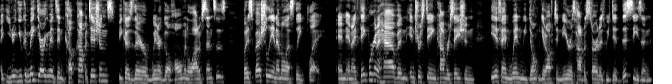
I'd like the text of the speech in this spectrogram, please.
Uh, you know you can make the arguments in cup competitions because they're win or go home in a lot of senses but especially in MLS league play and and I think we're going to have an interesting conversation if and when we don't get off to near as hot a start as we did this season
